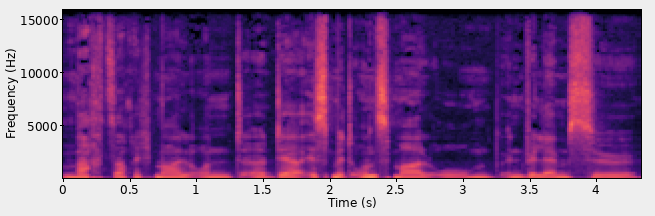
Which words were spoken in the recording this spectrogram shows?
macht, sag ich mal, und äh, der ist mit uns mal oben in Wilhelmshöhe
